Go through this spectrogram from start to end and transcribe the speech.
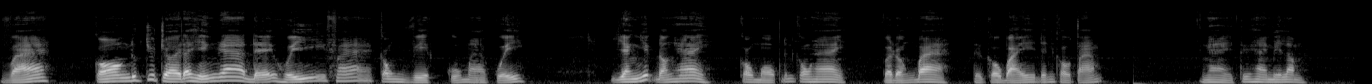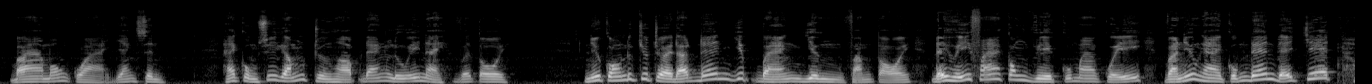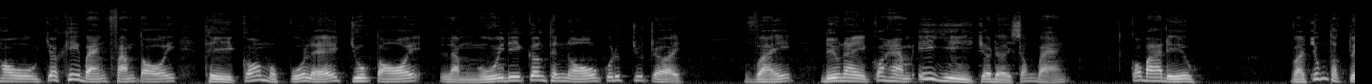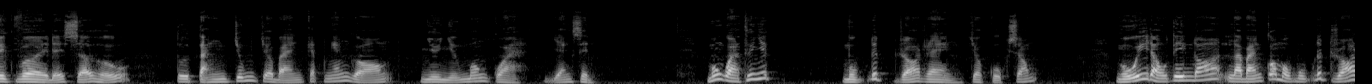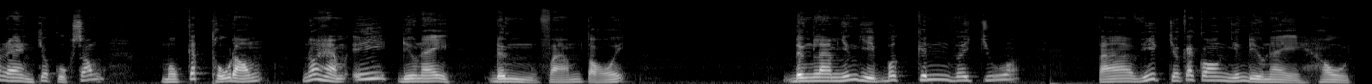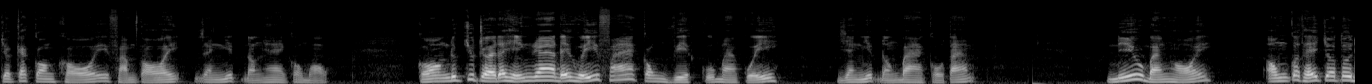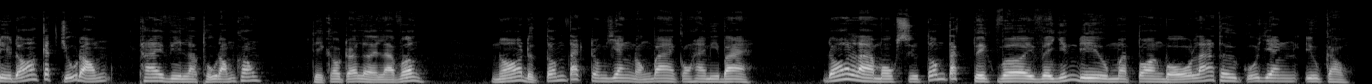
Và còn Đức Chúa Trời đã hiện ra để hủy phá công việc của ma quỷ. Giăng nhất đoạn 2, câu 1 đến câu 2 và đoạn 3 từ câu 7 đến câu 8. Ngày thứ 25, ba món quà Giáng sinh. Hãy cùng suy gẫm trường hợp đáng lưu ý này với tôi. Nếu con Đức Chúa Trời đã đến giúp bạn dừng phạm tội để hủy phá công việc của ma quỷ và nếu Ngài cũng đến để chết hầu cho khi bạn phạm tội thì có một của lễ chuộc tội làm nguội đi cơn thịnh nộ của Đức Chúa Trời. Vậy, điều này có hàm ý gì cho đời sống bạn? Có ba điều. Và chúng thật tuyệt vời để sở hữu. Tôi tặng chúng cho bạn cách ngắn gọn như những món quà Giáng sinh. Món quà thứ nhất mục đích rõ ràng cho cuộc sống. Ngụ ý đầu tiên đó là bạn có một mục đích rõ ràng cho cuộc sống, một cách thụ động. Nó hàm ý điều này, đừng phạm tội. Đừng làm những gì bất kính với Chúa. Ta viết cho các con những điều này hầu cho các con khỏi phạm tội. Giăng nhất đoạn 2 câu 1. Còn Đức Chúa Trời đã hiện ra để hủy phá công việc của ma quỷ. Giăng nhất đoạn 3 câu 8. Nếu bạn hỏi, ông có thể cho tôi điều đó cách chủ động thay vì là thụ động không? Thì câu trả lời là vâng. Nó được tóm tắt trong gian đoạn 3 câu 23. Đó là một sự tóm tắt tuyệt vời về những điều mà toàn bộ lá thư của gian yêu cầu.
